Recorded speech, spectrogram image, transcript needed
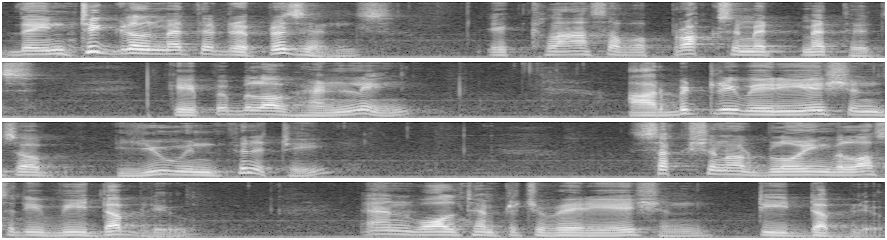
The integral method represents a class of approximate methods capable of handling arbitrary variations of u infinity, suction or blowing velocity V w and wall temperature variation T w.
